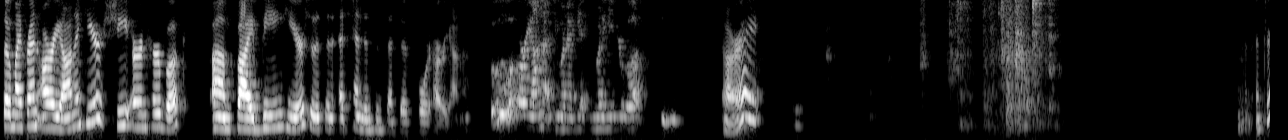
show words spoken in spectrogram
So my friend Ariana here, she earned her book um, by being here. So it's an attendance incentive for Ariana. Ooh, Ariana, do you want to get you want to get your book? All right. Enter.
